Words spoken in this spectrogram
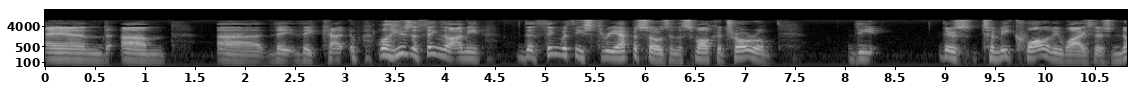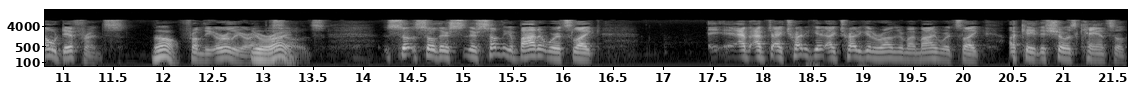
And um, uh, they they cut. Well, here's the thing, though. I mean, the thing with these three episodes in the small control room, the there's to me quality wise, there's no difference No. from the earlier You're right. episodes. So so there's there's something about it where it's like. I, I, I try to get I try to get around in my mind where it's like okay this show is canceled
